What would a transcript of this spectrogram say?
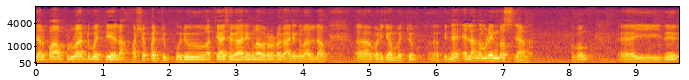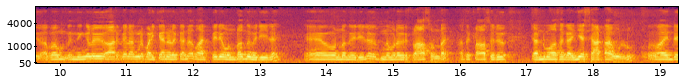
ചിലപ്പോൾ ഫുള്ളായിട്ട് പറ്റുകയില്ല. പക്ഷെ പറ്റും. ഒരു അത്യാവശ്യ കാര്യങ്ങൾ അവരുടെ കാര്യങ്ങളെല്ലാം പഠിക്കാൻ പറ്റും. പിന്നെ എല്ലാം നമ്മുടെ ഇൻട്രസ്റ്റിലാണ് അപ്പം ഇത് അപ്പം നിങ്ങൾ ആർക്കെല്ലാം അങ്ങനെ പഠിക്കാൻ എടുക്കാനോ താല്പര്യം ഉണ്ടെന്ന് വരിയിൽ ഉണ്ടെന്ന് വരിയിൽ നമ്മുടെ ഒരു ക്ലാസ് ഉണ്ട്. അത് ക്ലാസ് ഒരു രണ്ട് മാസം കഴിഞ്ഞേ സ്റ്റാർട്ടാവുള്ളൂ. അതിന്റെ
